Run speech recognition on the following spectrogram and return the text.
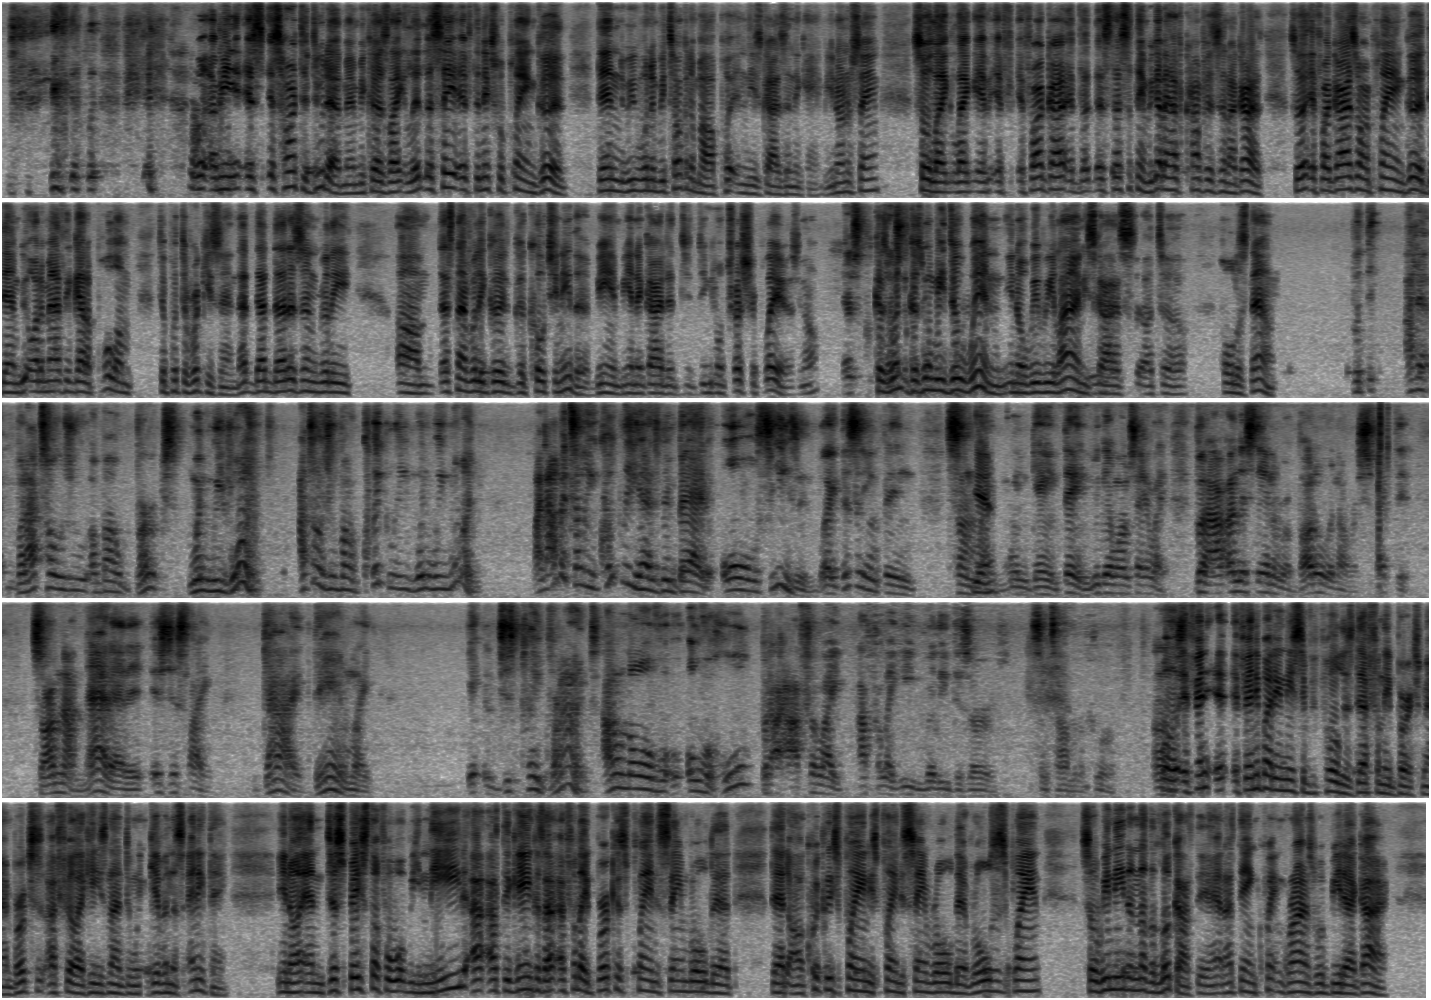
well, I mean, it's it's hard to do that, man, because like let, us say if the Knicks were playing good, then we wouldn't be talking about putting these guys in the game. You know what I'm saying? So like like if if, our guy that's that's the thing, we got to have confidence in our guys. So if our guys aren't playing good, then we automatically got to pull them to put the rookies in. That that that isn't really um that's not really good good coaching either. Being being a guy that you don't trust your players, you know? Because when because when we do win, you know, we rely on these guys uh, to hold us down. But the, I but I told you about Burks when we won. I told you about Quickley when we won. Like I've been telling you, Quickley has been bad all season. Like this ain't been some yeah. like, one game thing. You get what I'm saying? Like, but I understand the rebuttal and I respect it. So I'm not mad at it. It's just like, God damn, like it, just play Grimes. I don't know over over who, but I, I, feel like I feel like he really deserves some time on the floor. Well, if any, if anybody needs to be pulled, is definitely Burks, man. Burks, I feel like he's not doing giving us anything, you know. And just based off of what we need out, out the game, because I, I, feel like Burks is playing the same role that that uh, Quickley's playing. He's playing the same role that Rose is playing. So we need another look out there, and I think Quentin Grimes would be that guy.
